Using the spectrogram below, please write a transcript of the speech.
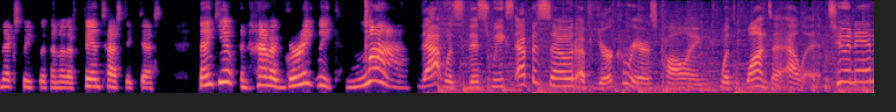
next week with another fantastic guest. Thank you and have a great week. Mwah! That was this week's episode of Your Career's Calling with Wanda Ellett. Tune in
